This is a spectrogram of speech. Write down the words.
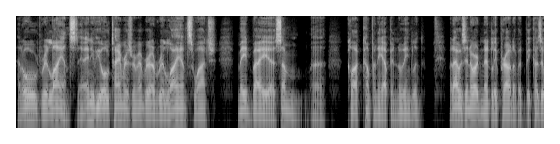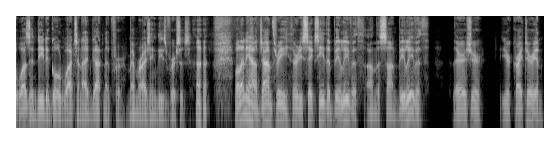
an old Reliance. Any of you old timers remember a Reliance watch made by uh, some uh, clock company up in New England? But I was inordinately proud of it because it was indeed a gold watch, and I'd gotten it for memorizing these verses. well, anyhow, John three thirty six: He that believeth on the Son believeth. There's your your criterion.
